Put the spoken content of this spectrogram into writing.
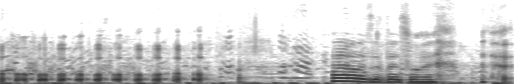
that was the best one.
